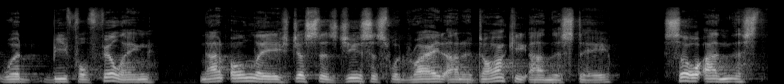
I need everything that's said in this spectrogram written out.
would be fulfilling not only just as Jesus would ride on a donkey on this day, so on this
